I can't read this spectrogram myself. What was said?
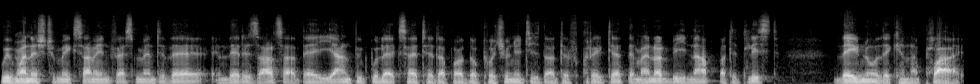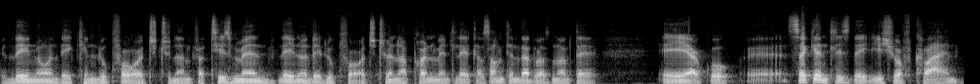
we managed to make some investment there, and the results are there. Young people are excited about the opportunities that they've created. They might not be enough, but at least they know they can apply. They know they can look forward to an advertisement. They know they look forward to an appointment later, something that was not there a year ago. Uh, secondly, is the issue of crime.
